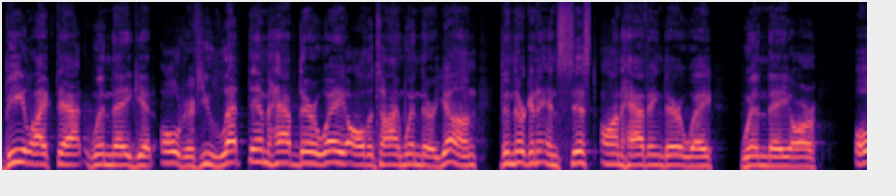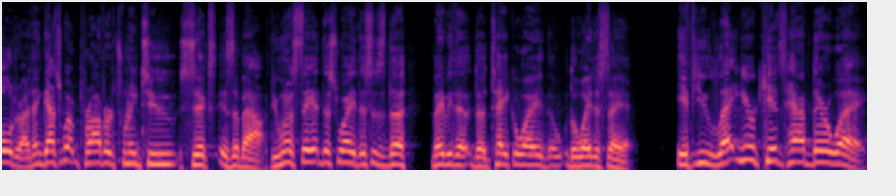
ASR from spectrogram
be like that when they get older. If you let them have their way all the time when they're young, then they're going to insist on having their way when they are older. I think that's what Proverbs 22 6 is about. If you want to say it this way, this is the maybe the, the takeaway, the, the way to say it. If you let your kids have their way,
